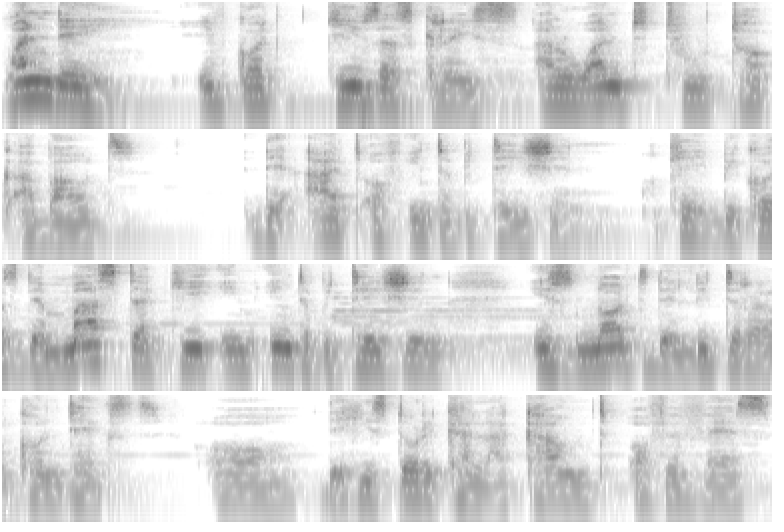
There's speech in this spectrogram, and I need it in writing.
one day, if God gives us grace, I'll want to talk about the art of interpretation okay because the master key in interpretation is not the literal context or the historical account of a verse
